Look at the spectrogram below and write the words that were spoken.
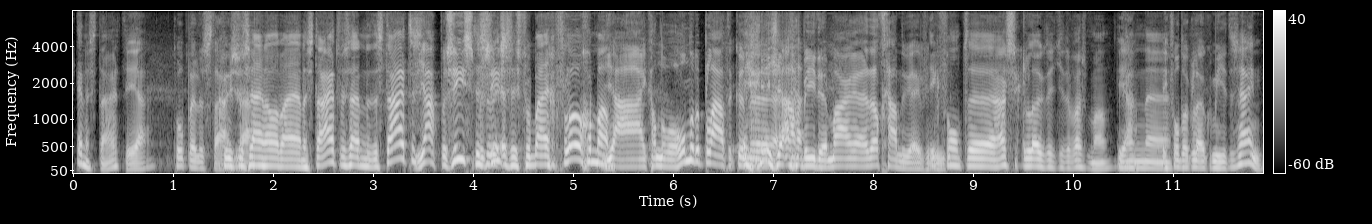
en een staart. Ja, kop en de staart. Guus, we ja. zijn allebei aan de staart. We zijn aan de staart. Dus ja, precies. het, is, precies. het is voorbij gevlogen, man. Ja, ik had nog wel honderden platen kunnen Ja. aanbieden, maar eh, dat gaat nu even Ik niet. vond het eh, hartstikke leuk dat je er was, man. ja, En, eh, ik vond het ook leuk om hier te zijn.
